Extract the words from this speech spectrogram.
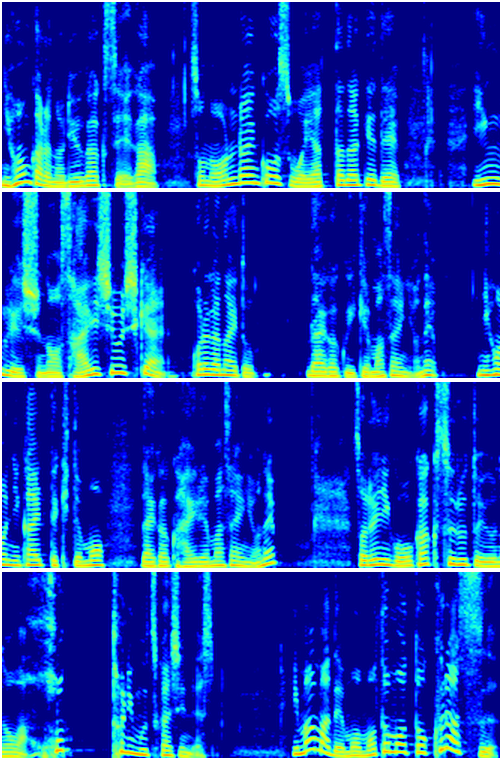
日本からの留学生がそのオンラインコースをやっただけでイングリッシュの最終試験これがないと大学行けませんよね。日本に帰ってきても大学入れませんよね。それに合格するというのは本当に難しいんです。今までももともとクラス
